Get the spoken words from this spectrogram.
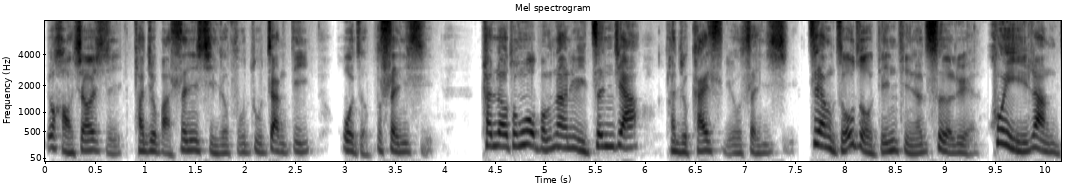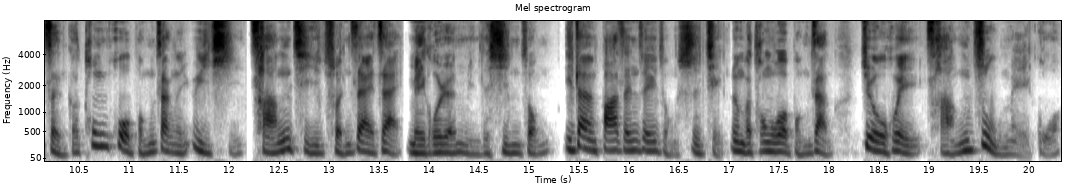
有好消息，他就把升息的幅度降低或者不升息，看到通货膨胀率增加。他就开始又升息，这样走走停停的策略会让整个通货膨胀的预期长期存在在美国人民的心中。一旦发生这一种事情，那么通货膨胀就会常驻美国，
